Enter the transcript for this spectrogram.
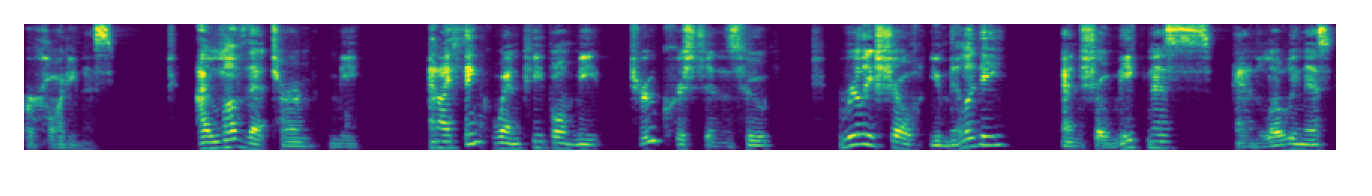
or haughtiness. I love that term, meek. And I think when people meet true Christians who really show humility and show meekness and lowliness,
